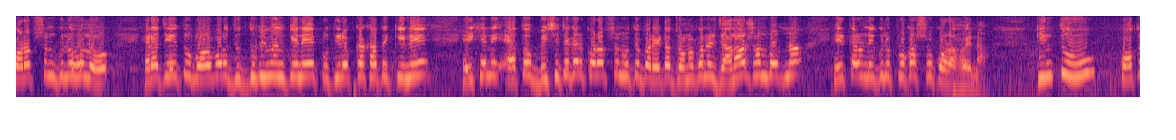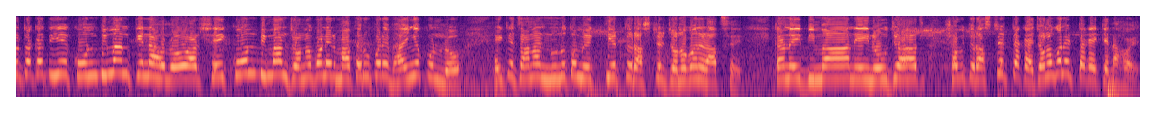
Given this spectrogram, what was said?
করাপশনগুলো হলো, এরা যেহেতু বড় বড় যুদ্ধ বিমান কেনে, প্রতিরক্ষা খাতে কিনে, এইখানে এত বেশি টাকার করাপশন হতে পারে, এটা জনগণের জানাও সম্ভব না, এর কারণে এগুলো প্রকাশ্য করা হয় না। কিন্তু কত টাকা দিয়ে কোন বিমান কেনা হলো, আর সেই কোন বিমান জনগণের মাথার উপরে ভেঙে পড়ল, এইটা জানার ন্যূনতম এখতিয়ার তো রাষ্ট্রের জনগণের আছে। কারণ এই বিমান, এই নৌজাহাজ, সবই তো রাষ্ট্রের টাকায়, জনগণের টাকায় কেনা হয়।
